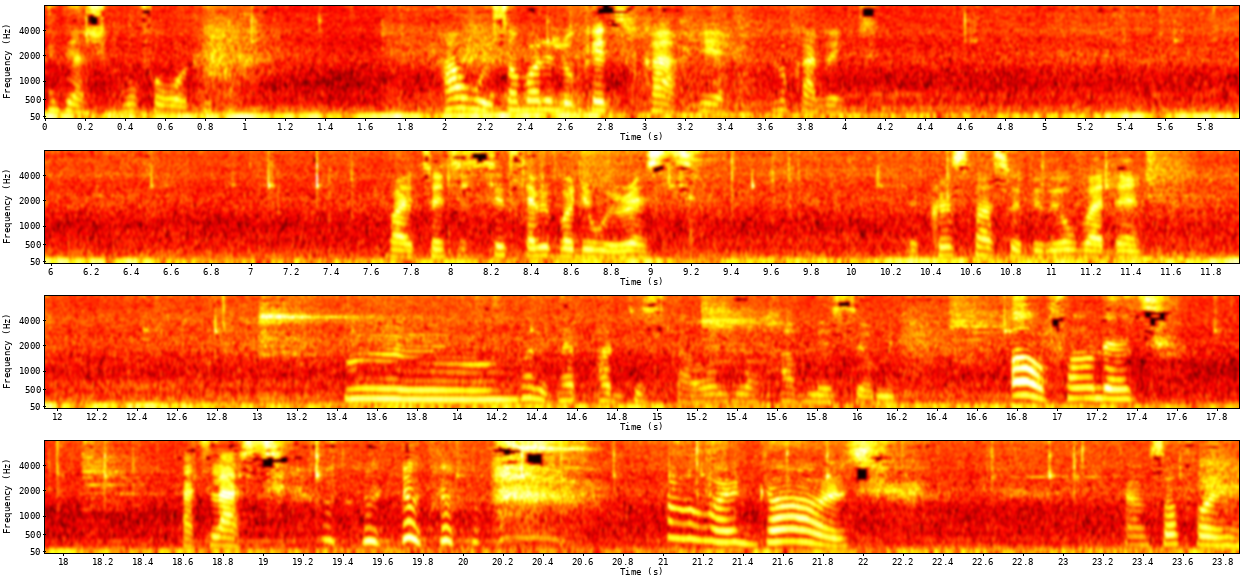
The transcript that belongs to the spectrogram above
Maybe I should move forward. Look at how will somebody locate the car here? Look at it. by 26 everybody will rest the christmas will be over then Hmm. why did i park this car lord have mercy on me oh found it at last oh my god i'm so funny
